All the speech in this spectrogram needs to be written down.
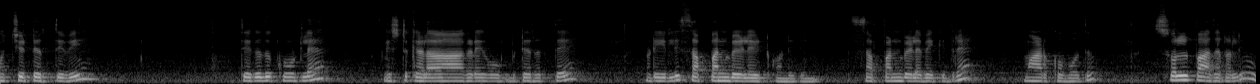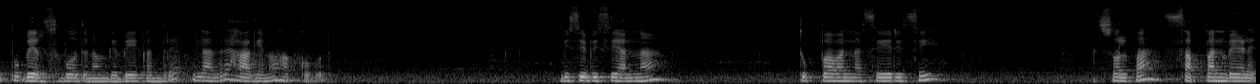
ಮುಚ್ಚಿಟ್ಟಿರ್ತೀವಿ. ತೆಗೆದು ಕೂಡಲೇ ಎಷ್ಟು ಕೆಳಗಡೆ ಹೋಗ್ಬಿಟ್ಟಿರುತ್ತೆ. ನೋಡಿ, ಇಲ್ಲಿ ಸಪ್ಪನ ಬೇಳೆ ಇಟ್ಕೊಂಡಿದ್ದೀನಿ. ಸಪ್ಪನ ಬೇಳೆ ಬೇಕಿದ್ದರೆ ಮಾಡ್ಕೋಬೋದು. ಸ್ವಲ್ಪ ಅದರಲ್ಲಿ ಉಪ್ಪು ಬೇರಿಸ್ಬೋದು ನಮಗೆ ಬೇಕಂದರೆ, ಇಲ್ಲಾಂದರೆ ಹಾಗೇನೋ ಹಾಕ್ಕೋಬೋದು. ಬಿಸಿ ಬಿಸಿ ಅನ್ನ, ತುಪ್ಪವನ್ನು ಸೇರಿಸಿ ಸ್ವಲ್ಪ ಸಪ್ಪನ ಬೇಳೆ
